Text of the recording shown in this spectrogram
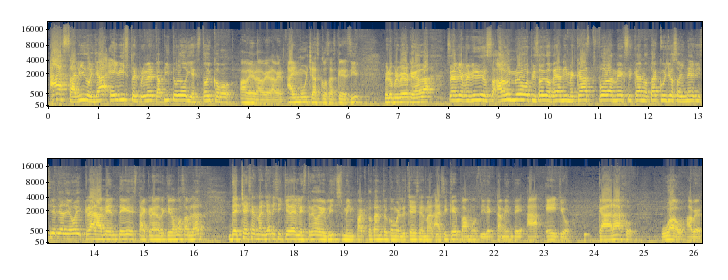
ha salido ya. He visto el primer capítulo y estoy como... A ver, a ver, a ver, hay muchas cosas que decir. Pero primero que nada, sean bienvenidos a un nuevo episodio de Anime Cast for a Mexican Otaku. Yo soy Neris y el día de hoy claramente está claro de que vamos a hablar de Chasen Man. Ya ni siquiera el estreno de Bleach me impactó tanto como el de Chasen Man. Así que vamos directamente a ello. Carajo. Wow, a ver.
